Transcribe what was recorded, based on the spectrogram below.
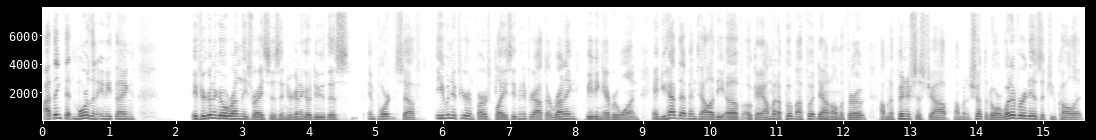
I think that more than anything, if you're going to go run these races and you're going to go do this important stuff, even if you're in first place, even if you're out there running, beating everyone, and you have that mentality of, okay, I'm going to put my foot down on the throat, I'm going to finish this job, I'm going to shut the door, whatever it is that you call it,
